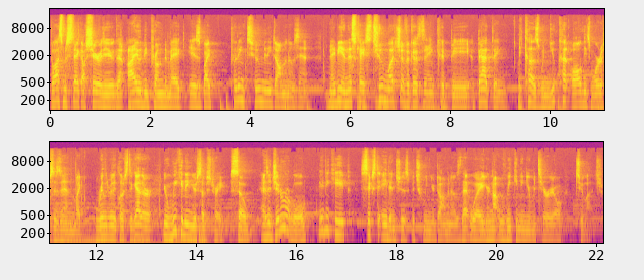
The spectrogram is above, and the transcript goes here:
The last mistake I'll share with you that I would be prone to make is by putting too many dominoes in. Maybe in this case, too much of a good thing could be a bad thing because when you cut all these mortises in like really, really close together, you're weakening your substrate. So as a general rule, maybe keep six to eight inches between your dominoes. That way you're not weakening your material too much.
